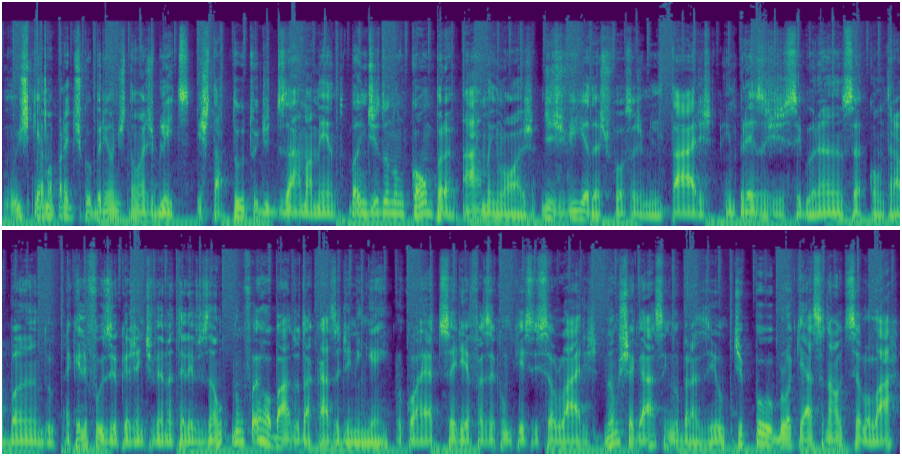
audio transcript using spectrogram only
o esquema para descobrir onde estão as blitz. Estatuto de desarmamento. Bandido não compra arma em loja. Desvia das forças militares, empresas de segurança, contrabando. Aquele fuzil que a gente vê na televisão não foi roubado da casa de ninguém. O correto seria fazer com que esses celulares não chegassem no Brasil, tipo bloquear sinal de celular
